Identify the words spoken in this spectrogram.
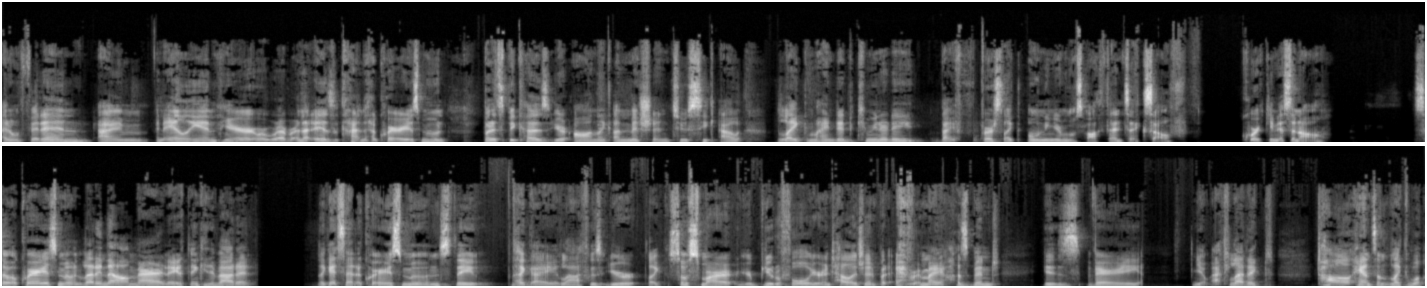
I don't fit in. I'm an alien here or whatever. And that is kind of Aquarius moon. But it's because you're on like a mission to seek out like minded community by first like owning your most authentic self, quirkiness and all. So Aquarius moon, letting that all marinate, thinking about it. Like I said, Aquarius moons, they like I laugh because you're like so smart, you're beautiful, you're intelligent, but every, my husband is very, you know, athletic, tall, handsome, like well,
